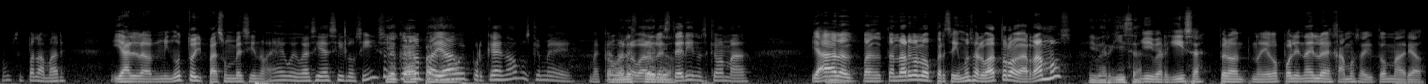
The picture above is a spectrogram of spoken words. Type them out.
vamos a ir para la madre. Y al minuto y pasa un vecino, eh, güey, así, así, lo sí, salió acá corriendo para allá, güey, ¿por qué? No, pues que me, me acaban de robar el estéreo y no sé qué mamada. Ya, la- cuando tan largo lo perseguimos al vato, lo agarramos Y verguiza. y verguiza. Pero no llegó Polina y lo dejamos ahí todo madreado.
